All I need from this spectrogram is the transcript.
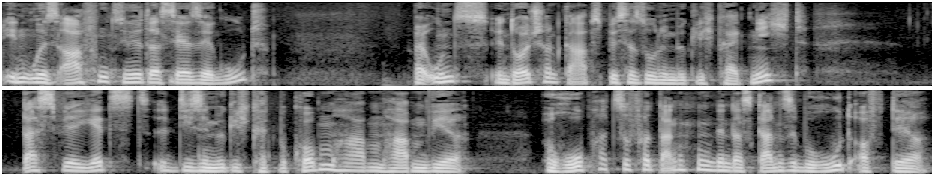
den USA funktioniert das sehr, sehr gut. Bei uns in Deutschland gab es bisher so eine Möglichkeit nicht. Dass wir jetzt diese Möglichkeit bekommen haben, haben wir Europa zu verdanken, denn das Ganze beruht auf der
